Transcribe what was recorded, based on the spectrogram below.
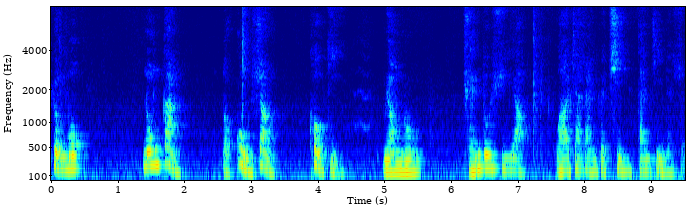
树木农耕的供上后地苗路，全都需要。我要加上一个清，干净的水，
